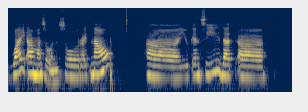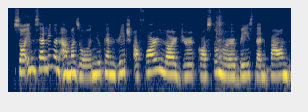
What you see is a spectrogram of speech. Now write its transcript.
Why Amazon? So right now, uh, you can see that uh, so in selling on Amazon, you can reach a far larger customer base than found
